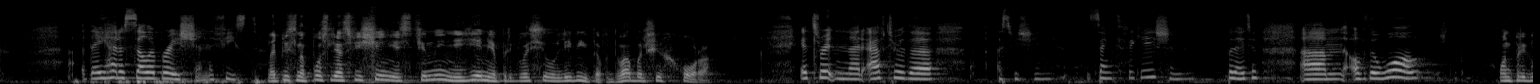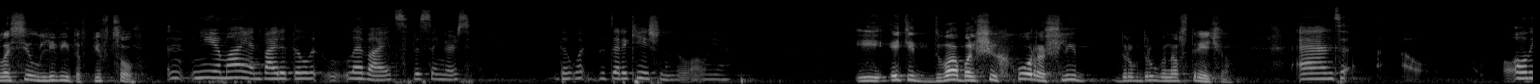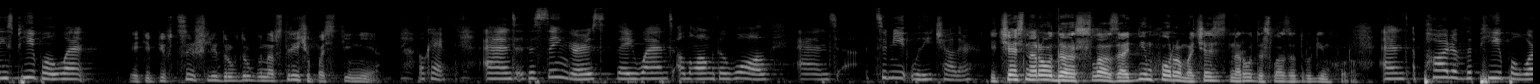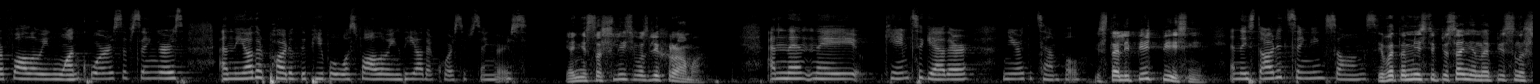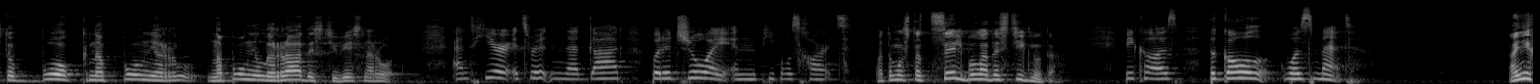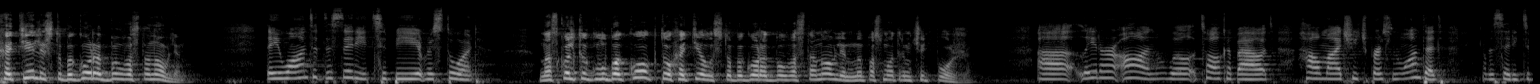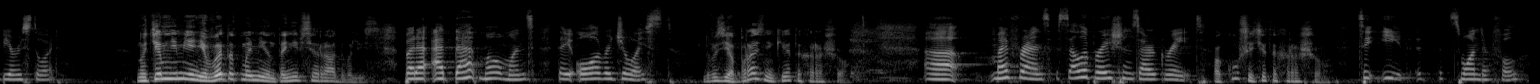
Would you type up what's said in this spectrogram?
they had a celebration, a feast. Написано, после освящения стены Неемия пригласил левитов, два больших хора. It's written that after the освящение, sanctification подойдет, um, of the wall, что-то, Он пригласил левитов, певцов. N- Nehemiah invited the Le- Levites, the singers, the, what, the dedication of the wall, yeah. И эти два больших хора шли друг другу навстречу. And uh, all these people went эти певцы шли друг другу навстречу по стене. Okay, and the singers they went along the wall and to meet with each other. И часть народа шла за одним хором, а часть народа шла за другим хором. And a part of the people were following one chorus of singers, and the other part of the people was following the other chorus of singers. И они сошлись возле храма And then they came together near the temple, и стали петь песни. and they started singing songs. И в этом месте Писания написано, что Бог наполнил, наполнил радостью весь народ. And here it's written that God put a joy in the people's hearts Потому что цель была достигнута. because the goal was met. Они хотели, чтобы город был восстановлен. They wanted the city to be restored. Насколько глубоко кто хотел, чтобы город был восстановлен, мы посмотрим чуть позже. Uh, later on, we'll talk about how much each person wanted the city to be restored. Но тем не менее, в этот момент они все радовались. But at that moment, they all rejoiced. Друзья, праздники – это хорошо. Uh, my friends, celebrations are great. Покушать – это хорошо. To eat, it- it's wonderful.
